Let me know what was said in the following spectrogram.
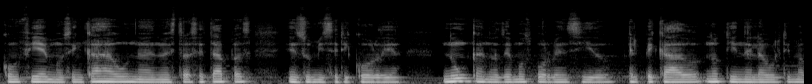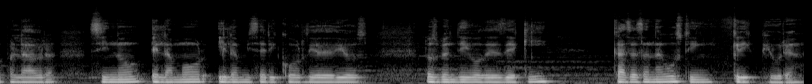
confiemos en cada una de nuestras etapas en su misericordia. Nunca nos demos por vencido. El pecado no tiene la última palabra, sino el amor y la misericordia de Dios. Los bendigo desde aquí Casa San Agustín, Creek Piura.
